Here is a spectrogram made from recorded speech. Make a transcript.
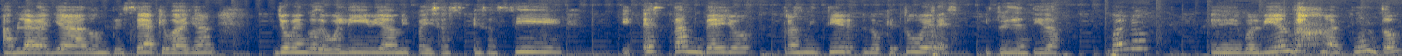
hablar allá donde sea que vayan yo vengo de Bolivia, mi país es, así, y es tan bello transmitir lo que tú eres y tu identidad. Bueno, eh, volviendo al punto,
